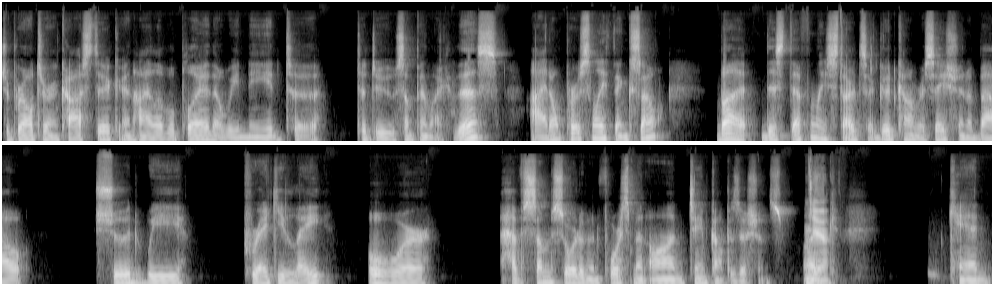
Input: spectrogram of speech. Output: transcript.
Gibraltar and Caustic and high level play that we need to to do something like this? I don't personally think so, but this definitely starts a good conversation about should we regulate or have some sort of enforcement on team compositions? Yeah. can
